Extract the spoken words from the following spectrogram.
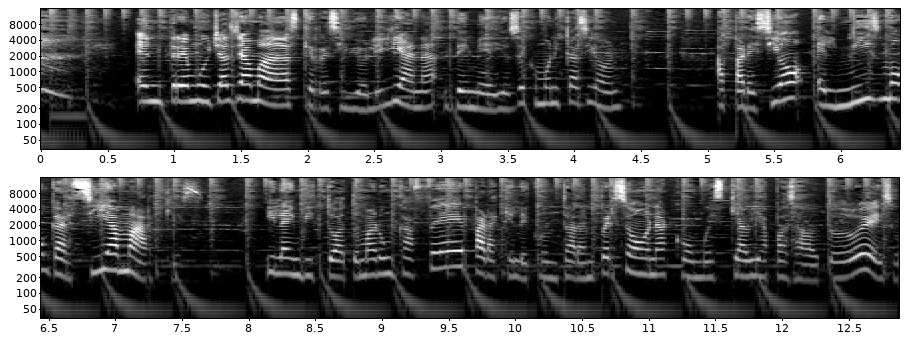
Entre muchas llamadas que recibió Liliana de medios de comunicación, apareció el mismo García Márquez, y la invitó a tomar un café para que le contara en persona cómo es que había pasado todo eso.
